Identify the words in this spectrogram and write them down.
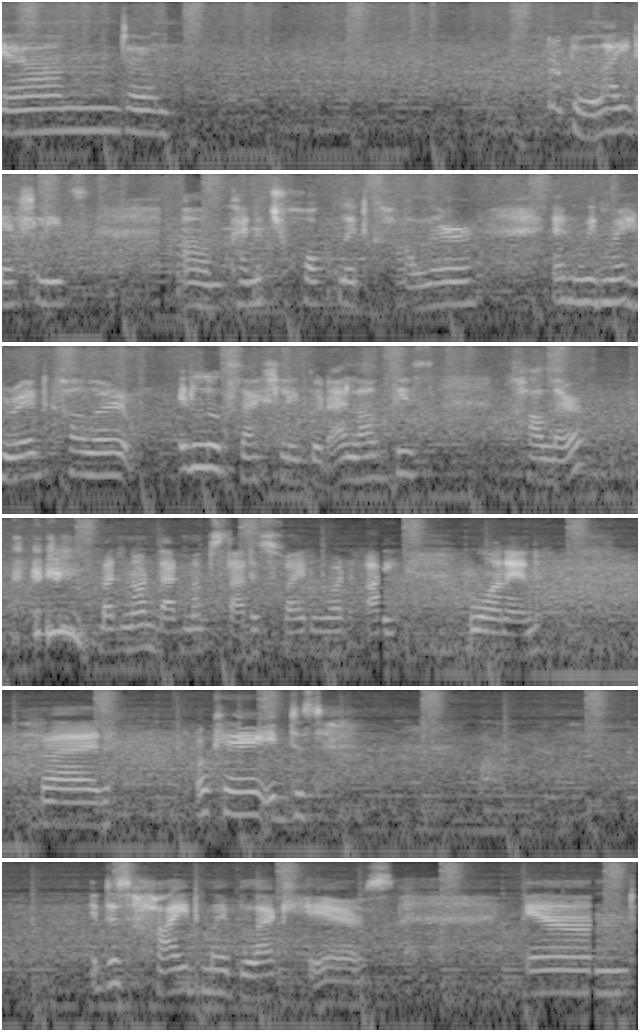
and um, not light actually it's um, kind of chocolate color and with my red color it looks actually good. I love this color but not that much satisfied what I wanted. But okay it just it just hide my black hairs and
